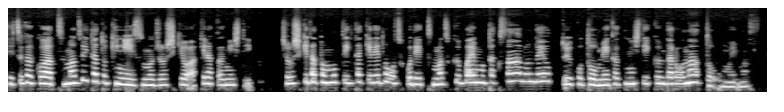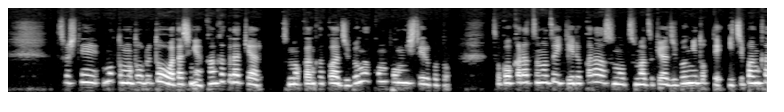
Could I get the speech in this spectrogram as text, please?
哲学はつまずいた時にその常識を明らかにしていく。常識だと思っていたけれど、そこでつまずく場合もたくさんあるんだよということを明確にしていくんだろうなと思います。そして、もっと戻ると私には感覚だけある。その感覚は自分が根本にしていること。そこからつまずいているから、そのつまずきは自分にとって一番考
